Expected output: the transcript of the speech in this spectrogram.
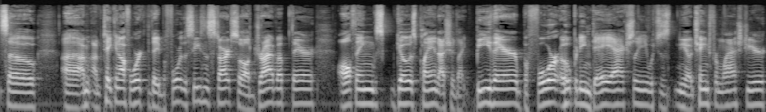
so uh, I'm, I'm taking off work the day before the season starts. So I'll drive up there. All things go as planned. I should like be there before opening day, actually, which is you know changed from last year.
